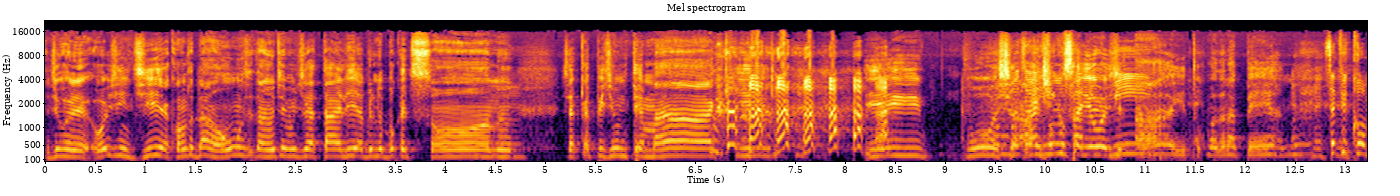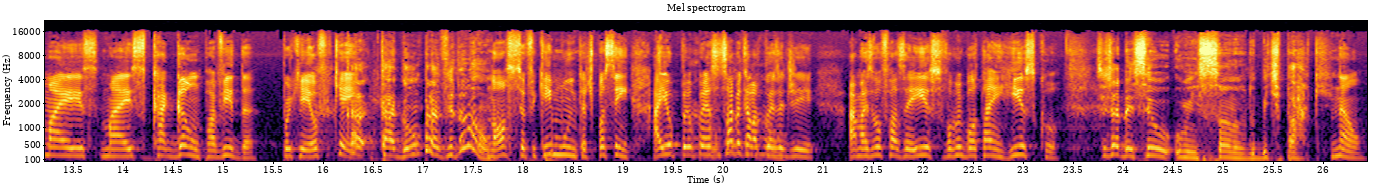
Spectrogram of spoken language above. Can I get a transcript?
De rolê. Hoje em dia, quando dá 11 da noite, a gente já tá ali abrindo boca de sono, Hum. já quer pedir um temaki. e, poxa, o ai, vamos sair hoje. Ai, tô com uma dor na perna. Você ficou mais, mais cagão pra vida? Porque eu fiquei. Cara, cagão pra vida não. Nossa, eu fiquei muito. Tipo assim, aí eu, eu penso, sabe aquela coisa de, ah, mas eu vou fazer isso, vou me botar em risco? Você já desceu o insano do Beach Park? Não.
